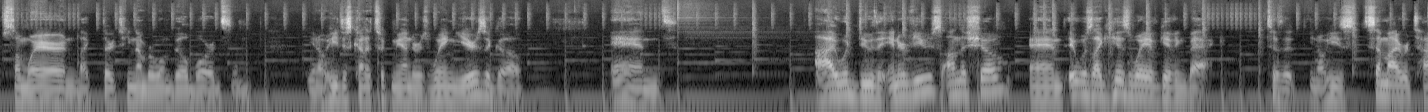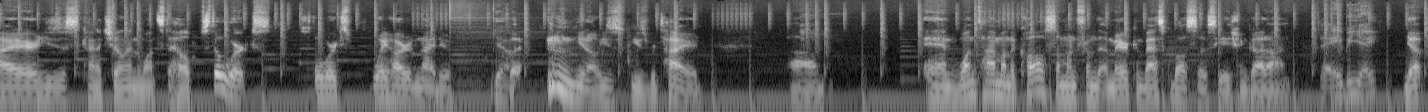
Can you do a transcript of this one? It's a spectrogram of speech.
somewhere and like 13 number one billboards, and you know, he just kind of took me under his wing years ago, and I would do the interviews on the show, and it was like his way of giving back to the you know he's semi-retired he's just kind of chilling wants to help still works still works way harder than i do Yeah. but you know he's he's retired um, and one time on the call someone from the american basketball association got on the ABA. yep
